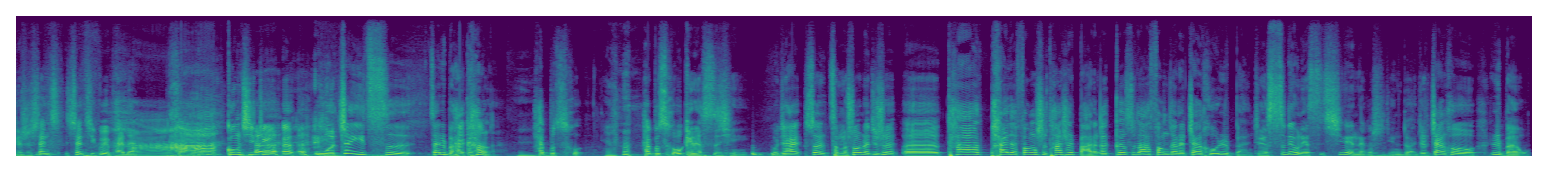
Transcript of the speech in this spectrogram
就是山崎山崎贵拍的，啊，宫崎骏。呃，我这一次在日本还看了，还不错，还不错，我给了四星，我觉得还算怎么说呢？就是呃，他拍的方式，他是把那个哥斯拉放在了战后日本，就是四六年、四七年那个时间段，就是战后日本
